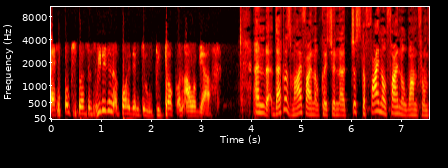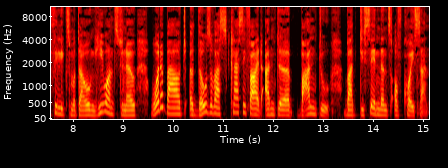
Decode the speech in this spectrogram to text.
as spokespersons. We didn't appoint them to, to talk on our behalf. And that was my final question. Uh, just a final, final one from Felix Mutaung. He wants to know what about uh, those of us classified under Bantu but descendants of Khoisan?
